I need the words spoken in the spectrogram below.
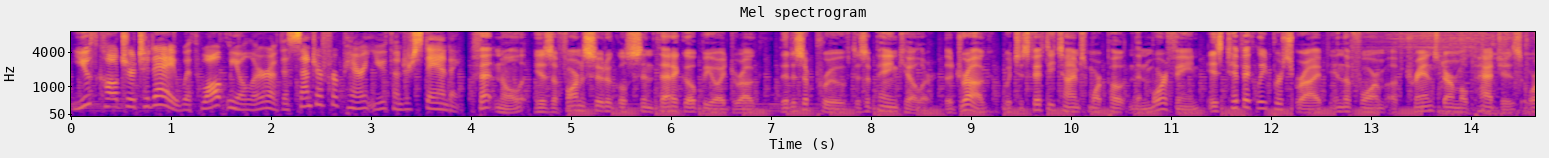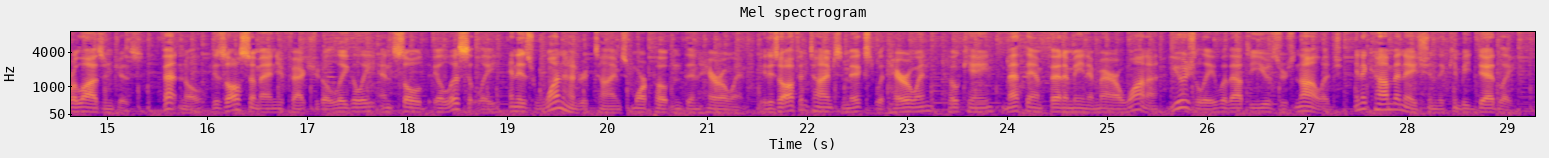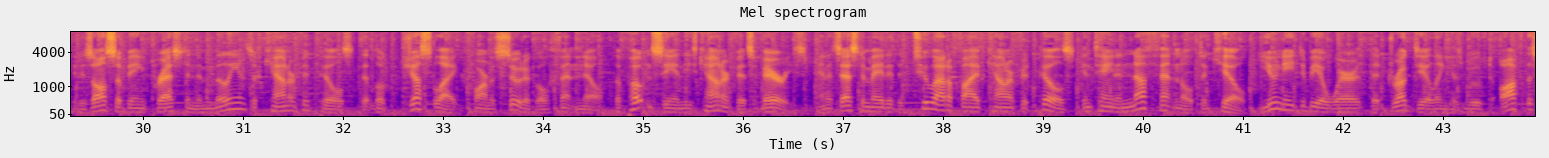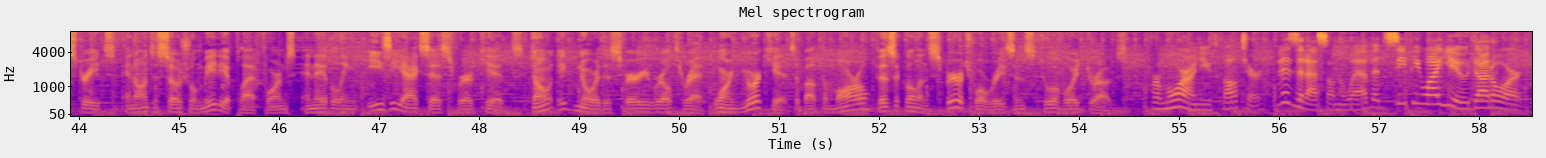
Youth Culture Today with Walt Mueller of the Center for Parent Youth Understanding. Fentanyl is a pharmaceutical synthetic opioid drug that is approved as a painkiller. The drug, which is 50 times more potent than morphine, is typically prescribed in the form of transdermal patches or lozenges. Fentanyl is also manufactured illegally and sold illicitly and is 100 times more potent than heroin. It is oftentimes mixed with heroin, cocaine, methamphetamine, and marijuana, usually without the user's knowledge, in a combination that can be deadly. It is also being pressed into millions of counterfeit pills that look just like pharmaceutical fentanyl. The potency in these counterfeits varies, and it's estimated that 2 out of 5 counterfeit pills contain enough fentanyl to kill. You need to be aware that drug dealing has moved off the streets and onto social media platforms, enabling easy access for our kids. Don't ignore this very real threat. Warn your kids about the moral, physical, and spiritual reasons to avoid drugs. For more on youth culture, visit us on the web at cpyu.org.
